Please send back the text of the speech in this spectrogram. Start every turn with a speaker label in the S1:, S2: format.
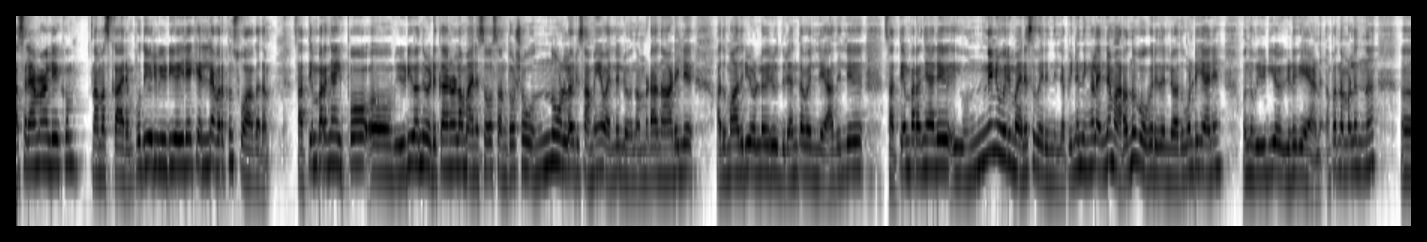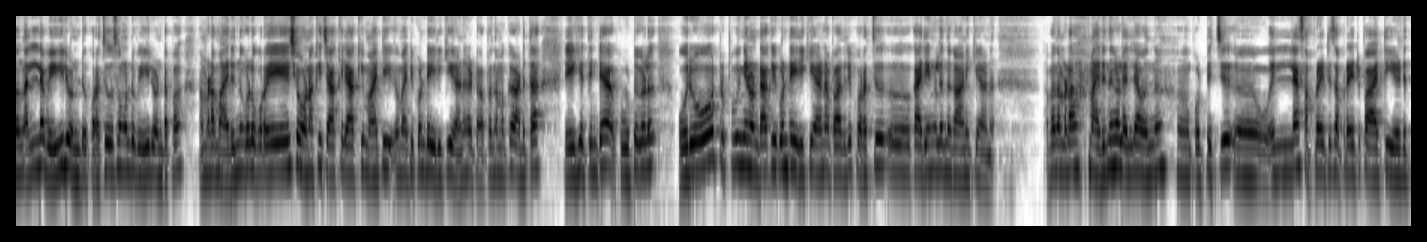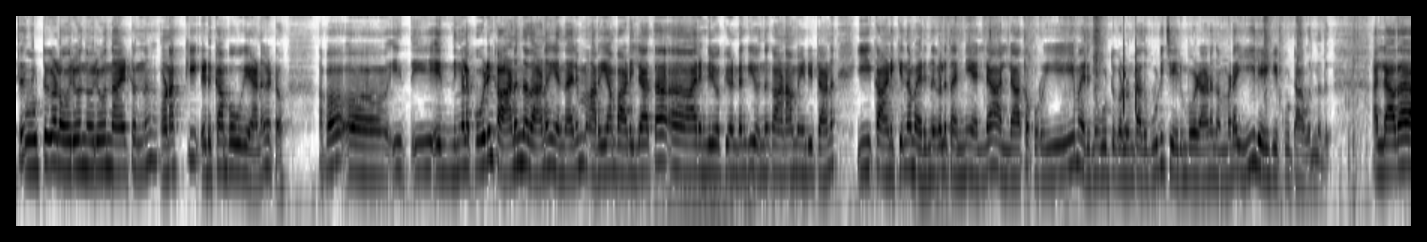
S1: അസ്സലാമു അലൈക്കും നമസ്കാരം. പുതിയൊരു വീഡിയോയിലേക്ക് എല്ലാവർക്കും സ്വാഗതം. സത്യം പറഞ്ഞാൽ ഇപ്പോൾ വീഡിയോ ഒന്നും എടുക്കാനുള്ള മനസ്സോ സന്തോഷമോ ഒന്നും ഉള്ള ഒരു സമയമല്ലല്ലോ. നമ്മുടെ നാടിൽ അതുമാതിരിയുള്ള ഒരു ദുരന്തമല്ലേ? അതിൽ സത്യം പറഞ്ഞാൽ ഒന്നിനും ഒരു മനസ്സ് വരുന്നില്ല. പിന്നെ നിങ്ങൾ എന്നെ മറന്നു പോകരുതല്ലോ. അതുകൊണ്ട് ഞാൻ ഒന്ന് വീഡിയോ ഇടുകയാണ്. അപ്പോൾ നമ്മൾ ഇന്ന് നല്ല വെയിലുണ്ട്. കുറച്ച് ദിവസം കൊണ്ട് വെയിലുണ്ട്. അപ്പോൾ നമ്മുടെ മരുന്നുകൾ കുറേശ്ശെ ഉണക്കി ചാക്കിലാക്കി മാറ്റി മാറ്റിക്കൊണ്ടേ ഇരിക്കുകയാണ് കേട്ടോ. അപ്പോൾ നമുക്ക് അടുത്ത ലേഹ്യത്തിന്റെ കൂട്ടുകൾ ഓരോ ട്രിപ്പും ഇങ്ങനെ ഉണ്ടാക്കിക്കൊണ്ടേ ഇരിക്കുകയാണ്. അപ്പോൾ അതിൽ കുറച്ച് കാര്യങ്ങൾ ഇന്ന് കാണിക്കുകയാണ്. അപ്പോൾ നമ്മുടെ മരുന്നുകളെല്ലാം ഒന്ന് പൊട്ടിച്ച് എല്ലാം സെപ്പറേറ്റ് സെപ്പറേറ്റ് പാറ്റി എടുത്ത് കൂട്ടുകൾ ഓരോന്നോരോന്നായിട്ടൊന്ന് ഉണക്കി എടുക്കാൻ പോവുകയാണ് കേട്ടോ. അപ്പോൾ ഈ നിങ്ങളെപ്പോഴും കാണുന്നതാണ്. എന്നാലും അറിയാൻ പാടില്ലാത്ത ആരെങ്കിലും ഒക്കെ ഉണ്ടെങ്കിൽ ഒന്ന് കാണാൻ വേണ്ടിയിട്ടാണ് ഈ കാണിക്കുന്ന മരുന്നുകൾ തന്നെയല്ല. അല്ലാത്ത കുറേ മരുന്ന് കൂട്ടുകളുണ്ട് അതുകൂടി ചേരുമ്പോഴാണ് നമ്മുടെ ഈ ലേഹ്യക്കൂട്ടാവുന്നത്. അല്ലാതെ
